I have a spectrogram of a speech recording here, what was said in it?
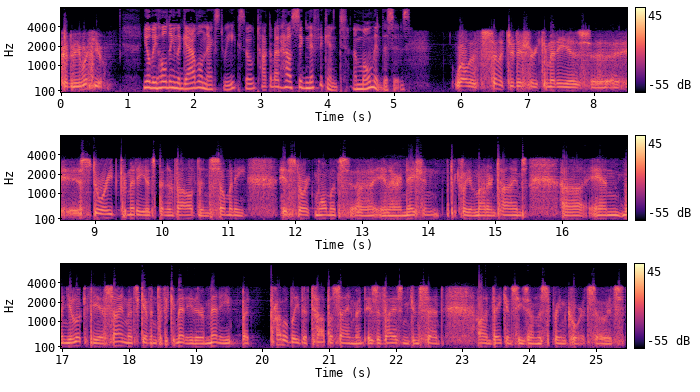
Good to be with you. You'll be holding the gavel next week, so talk about how significant a moment this is. Well, the Senate Judiciary Committee is a storied committee. It's been involved in so many historic moments uh, in our nation, particularly in modern times. Uh, and when you look at the assignments given to the committee, there are many, but probably the top assignment is advise and consent on vacancies on the Supreme Court. So it's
